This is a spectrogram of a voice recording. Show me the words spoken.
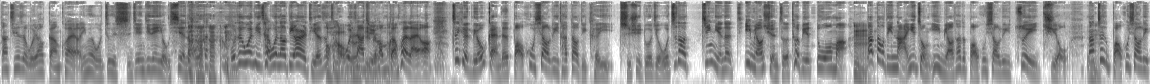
那接着我要赶快啊，因为我这个时间今天有限啊，我 我这个问题才问到第二题啊，这怎么问下去？好，我们赶快来啊！这个流感的保护效力它到底可以持续多久？我知道今年的疫苗选择特别多嘛，嗯，那到底哪一种疫苗它的保护效力最久？那这个保护效力。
